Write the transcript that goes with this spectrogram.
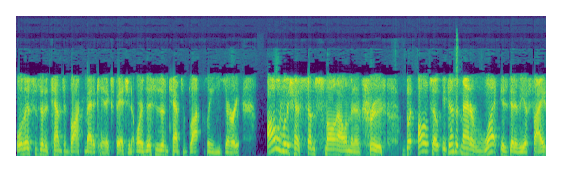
well, this is an attempt to block Medicaid expansion, or this is an attempt to block Clean Missouri, all of which has some small element of truth, but also it doesn't matter what is going to be a fight.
